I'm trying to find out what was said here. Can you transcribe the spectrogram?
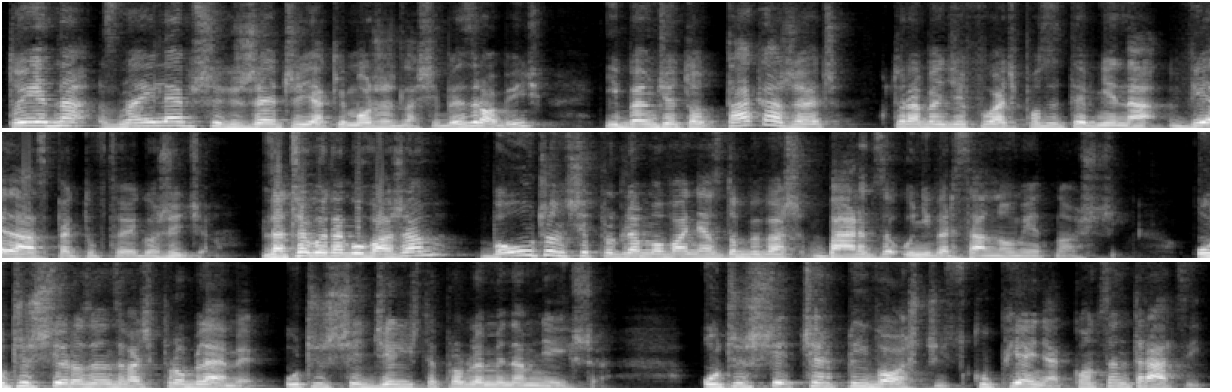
to jedna z najlepszych rzeczy, jakie możesz dla siebie zrobić i będzie to taka rzecz, która będzie wpływać pozytywnie na wiele aspektów Twojego życia. Dlaczego tak uważam? Bo ucząc się programowania zdobywasz bardzo uniwersalne umiejętności. Uczysz się rozwiązywać problemy, uczysz się dzielić te problemy na mniejsze. Uczysz się cierpliwości, skupienia, koncentracji,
